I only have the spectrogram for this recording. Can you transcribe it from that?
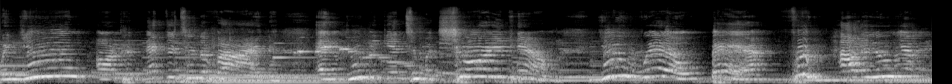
when you are connected to the vine and you begin to mature in Him, you will bear fruit. Hallelujah.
